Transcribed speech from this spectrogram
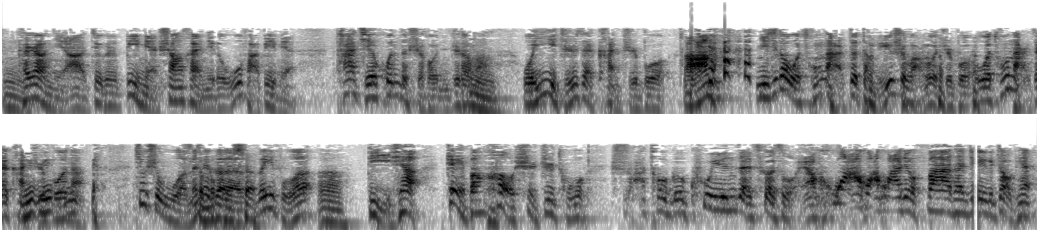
嗯，它让你啊，这个避免伤害你都无法避免。他结婚的时候，你知道吗嗯？我一直在看直播啊，你知道我从哪儿？这等于是网络直播。我从哪儿在看直播呢？就是我们那个微博，嗯底下这帮好事之徒刷涛哥哭晕在厕所呀，哗哗哗就发他这个照片，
